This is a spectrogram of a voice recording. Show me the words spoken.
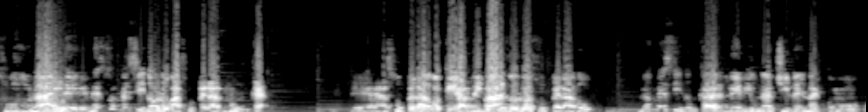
su donaire, en eso Messi no lo va a superar nunca. Eh, ha superado que a Rivaldo lo ha superado. a Messi nunca le vi una chilena como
